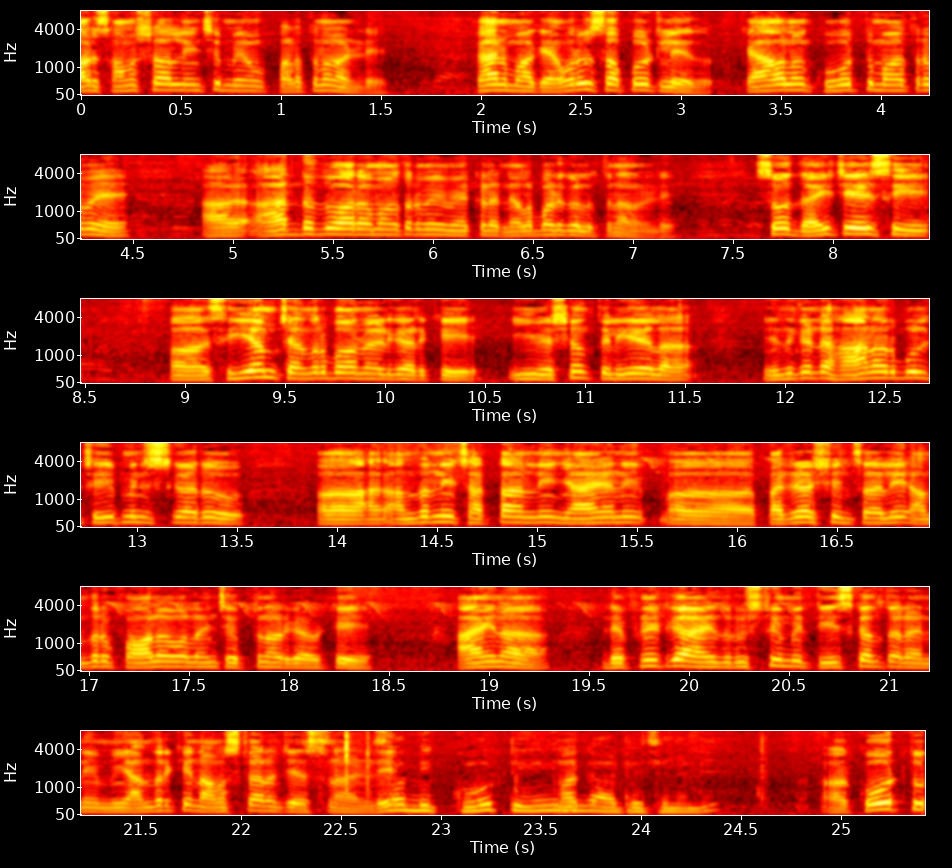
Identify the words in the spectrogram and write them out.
ఆరు సంవత్సరాల నుంచి మేము పడుతున్నామండి. కానీ మాకు ఎవరూ సపోర్ట్ లేదు. కేవలం కోర్టు మాత్రమే ఆర్డర్ ద్వారా మాత్రమే మేము ఇక్కడ నిలబడగలుగుతున్నామండి. సో దయచేసి సీఎం చంద్రబాబు నాయుడు గారికి ఈ విషయం తెలియేలా ఎందుకంటే హానరబుల్ చీఫ్ మినిస్టర్ గారు అందరినీ చట్టాన్ని న్యాయాన్ని పరిరక్షించాలి అందరూ ఫాలో అవ్వాలని చెప్తున్నారు కాబట్టి ఆయన డెఫినెట్గా ఆయన దృష్టికి మీరు తీసుకెళ్తారని మీ అందరికీ నమస్కారం చేస్తున్నానండి. సార్ మీకు కోర్టు ఆర్డర్ ఇచ్చిందండి? కోర్టు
